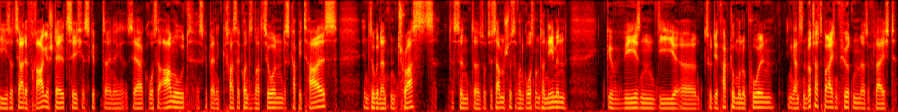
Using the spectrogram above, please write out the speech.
Die soziale Frage stellt sich, es gibt eine sehr große Armut, es gibt eine krasse Konzentration des Kapitals in sogenannten Trusts. Das sind äh, so Zusammenschlüsse von großen Unternehmen gewesen, die äh, zu de facto Monopolen in ganzen Wirtschaftsbereichen führten. Also vielleicht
